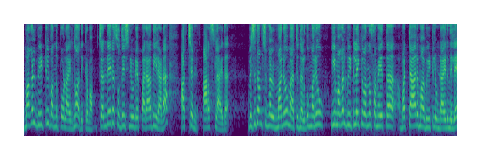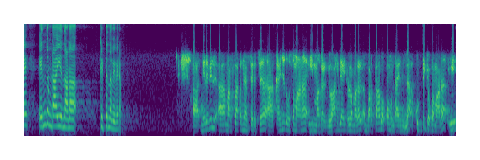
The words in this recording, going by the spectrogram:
മകൾ വീട്ടിൽ വന്നപ്പോഴായിരുന്നു അതിക്രമം. ചന്തേര സ്വദേശിനിയുടെ പരാതിയിലാണ് അച്ഛൻ അറസ്റ്റിലായത്. വിശദാംശങ്ങൾ മനു മാത്യു നൽകും. മനു ഈ മകൾ വീട്ടിലേക്ക് വന്ന സമയത്ത് മറ്റാരും ആ വീട്ടിലുണ്ടായിരുന്നില്ലേ? എന്തുണ്ടായി എന്നാണ് കിട്ടുന്ന വിവരം. നിലവിൽ മനസ്സിലാക്കുന്നതനുസരിച്ച് കഴിഞ്ഞ ദിവസമാണ് ഈ മകൾ വിവാഹിതയായിട്ടുള്ള മകൾ ഭർത്താവൊപ്പം ഉണ്ടായിരുന്നില്ല. കുട്ടിക്കൊപ്പമാണ് ഈ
